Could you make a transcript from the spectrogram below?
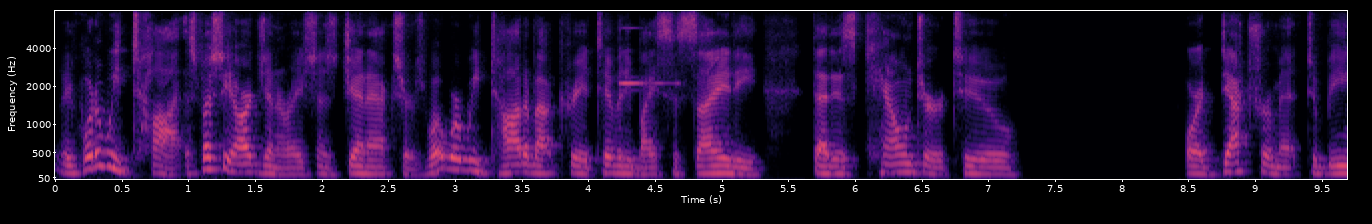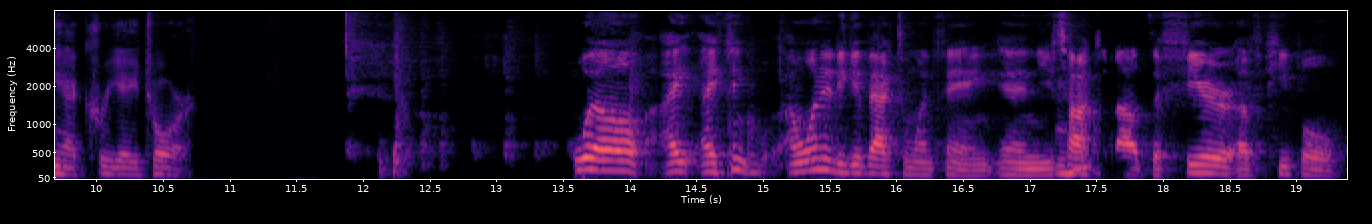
like what are we taught especially our generation as Gen Xers what were we taught about creativity by society that is counter to or detriment to being a creator well I I think I wanted to get back to one thing and you mm-hmm. talked about the fear of people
